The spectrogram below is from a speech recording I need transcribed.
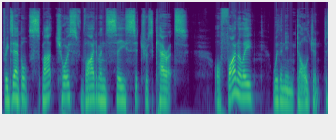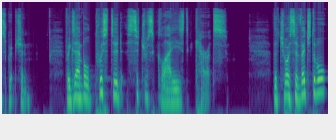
for example, smart choice vitamin C citrus carrots, or finally, with an indulgent description. For example, twisted citrus glazed carrots. The choice of vegetable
